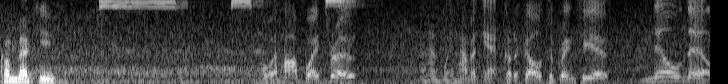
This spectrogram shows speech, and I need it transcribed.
Coming back to you. Well, we're halfway through, and we haven't yet got a goal to bring to you. Nil-nil.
